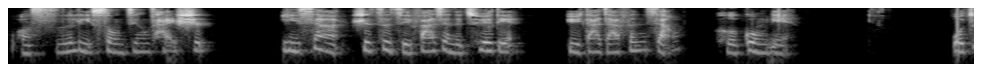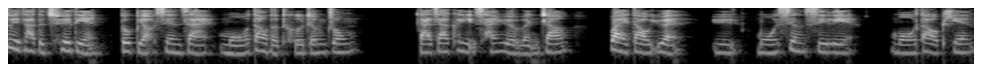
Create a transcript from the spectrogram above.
往死里诵经才是。以下是自己发现的缺点，与大家分享和共勉。我最大的缺点都表现在魔道的特征中。大家可以参阅文章《外道院与魔性系列魔道篇》，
